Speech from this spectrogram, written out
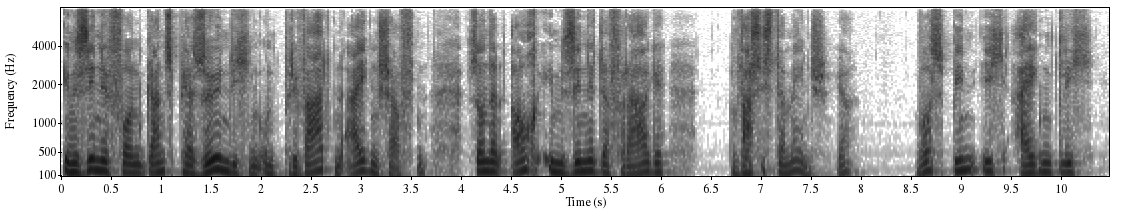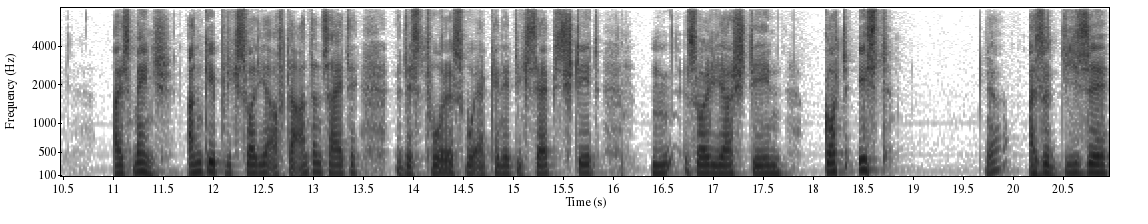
im Sinne von ganz persönlichen und privaten Eigenschaften, sondern auch im Sinne der Frage, was ist der Mensch? Ja? Was bin ich eigentlich als Mensch. Angeblich soll ja auf der anderen Seite des Tores, wo erkenne dich selbst steht, hm, soll ja stehen, Gott ist. Ja? Also diese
